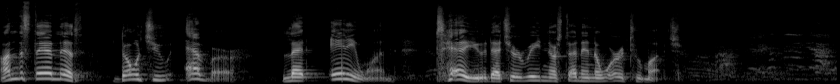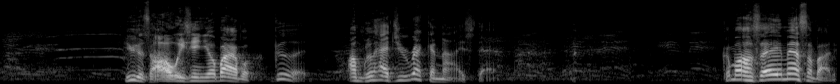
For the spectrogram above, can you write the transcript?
Understand this. Don't you ever let anyone tell you that you're reading or studying the word too much. You just always in your Bible. Good. I'm glad you recognize that. Come on, say amen, somebody.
